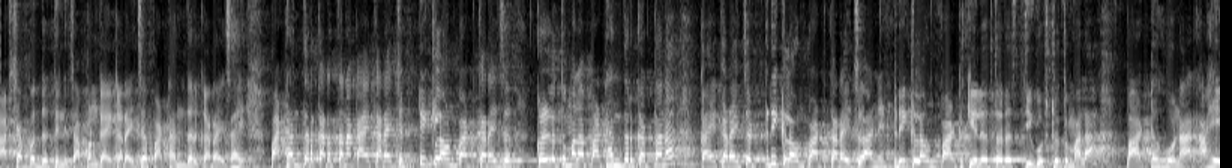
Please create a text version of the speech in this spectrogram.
अशा पद्धतीनेच आपण काय करायचं? पाठांतर करायचं आहे. पाठांतर करताना काय करायचं? ट्रिक लावून पाठ करायचं. कळलं तुम्हाला पाठांतर करताना? काय करायचं? ट्रिक लावून पाठ करायचं. आणि ट्रिक लावून पाठ केलं तरच ती गोष्ट तुम्हाला पाठ होणार आहे.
